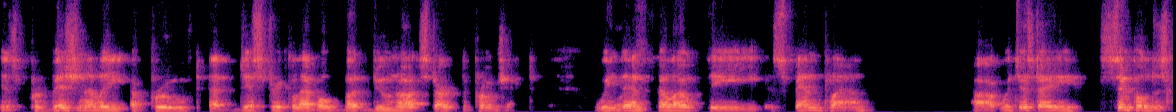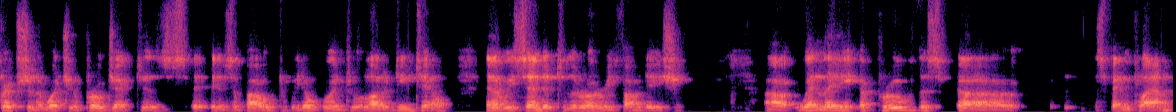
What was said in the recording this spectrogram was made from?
is provisionally approved at district level, but do not start the project. We then fill out the spend plan uh, with just a simple description of what your project is, is about. We don't go into a lot of detail, and we send it to the Rotary Foundation. Uh, when they approve this uh, spend plan,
